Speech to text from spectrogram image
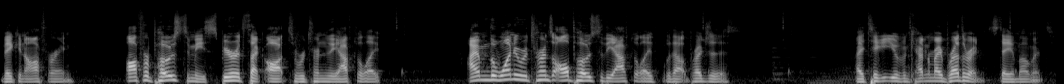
make an offering. Offer Poes to me, spirits that ought to return to the afterlife. I am the one who returns all Poes to the afterlife without prejudice. I take it you have encountered my brethren. Stay a moment.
